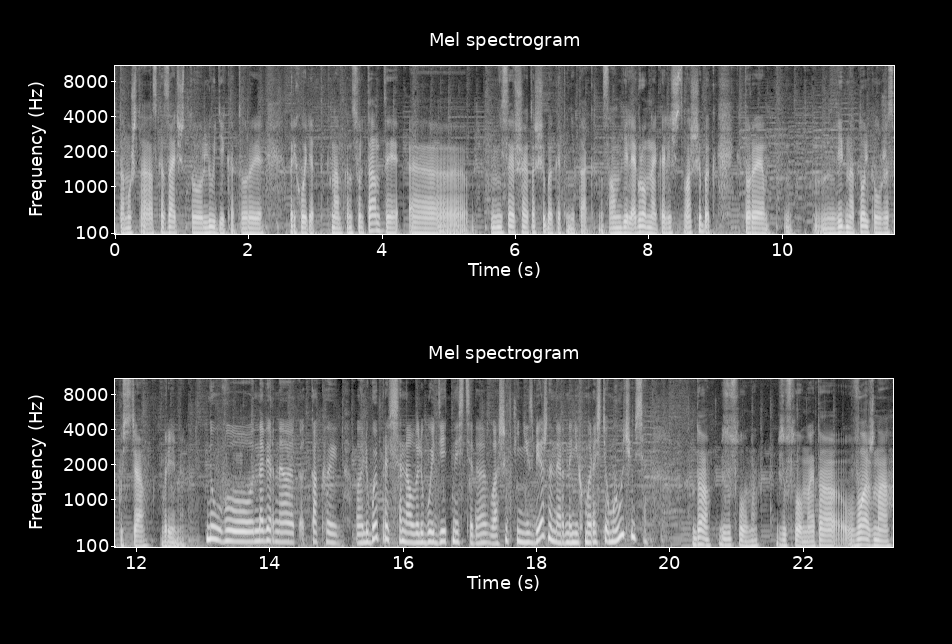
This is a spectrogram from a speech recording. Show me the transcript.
Потому что сказать, что люди, которые приходят к нам консультанты, э, не совершают ошибок, это не так. На самом деле огромное количество ошибок, которые видно только уже спустя время. Ну, наверное, как и любой профессионал любой деятельности, да, ошибки неизбежны, наверное, на них мы растем и учимся. Да, безусловно. Безусловно. Это важно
